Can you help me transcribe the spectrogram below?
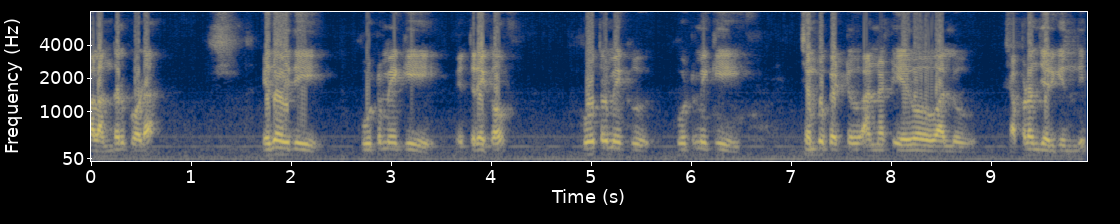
వాళ్ళందరూ కూడా ఏదో ఇది కూటమికి వ్యతిరేకం కూటమికి కూటమికి చెంపు పెట్టు అన్నట్టు ఏదో వాళ్ళు చెప్పడం జరిగింది.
